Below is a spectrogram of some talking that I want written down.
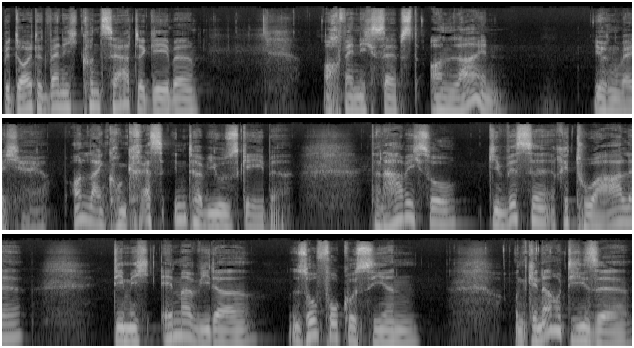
Bedeutet, wenn ich Konzerte gebe, auch wenn ich selbst online irgendwelche Online-Kongress-Interviews gebe, dann habe ich so gewisse Rituale, die mich immer wieder so fokussieren. Und genau diese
